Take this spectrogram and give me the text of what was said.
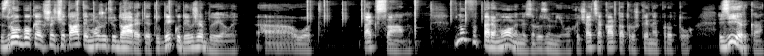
З другого боку, якщо читати, можуть ударити туди, куди вже били. А, от. Так само. Ну, перемовини, зрозуміло. Хоча ця карта трошки не про то. Зірка.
